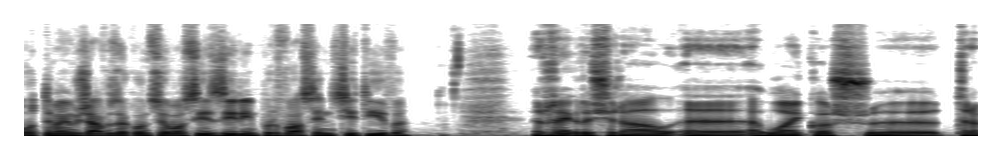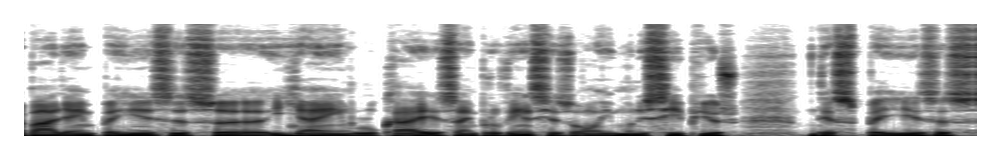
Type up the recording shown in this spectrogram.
ou também já vos aconteceu vocês irem por vossa iniciativa? Regra geral, eh, a Oikos eh, trabalha em países eh, e em locais, em províncias ou em municípios desses países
